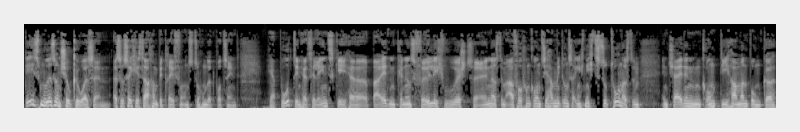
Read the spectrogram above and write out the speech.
Das muss uns schon klar sein. Also solche Sachen betreffen uns zu 100 Prozent. Herr Putin, Herr Zelensky, Herr Biden können uns völlig wurscht sein, aus dem einfachen Grund, sie haben mit uns eigentlich nichts zu tun, aus dem entscheidenden Grund, die haben einen Bunker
